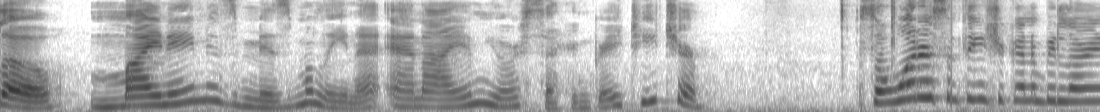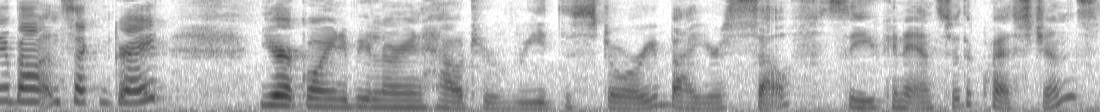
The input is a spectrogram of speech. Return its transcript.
Hello, my name is Ms. Molina and I am your second grade teacher. So, what are some things you're going to be learning about in second grade? You're going to be learning how to read the story by yourself so you can answer the questions.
